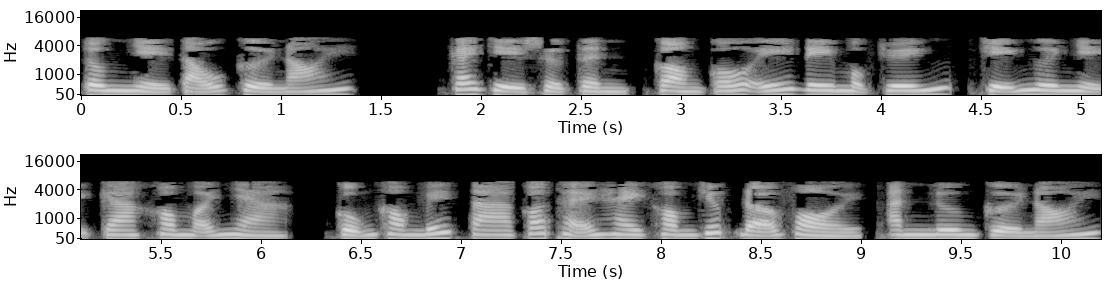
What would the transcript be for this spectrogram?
Tuân nhị tẩu cười nói, cái gì sự tình, còn cố ý đi một chuyến, chỉ ngươi nhị ca không ở nhà, cũng không biết ta có thể hay không giúp đỡ vội, anh nương cười nói,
